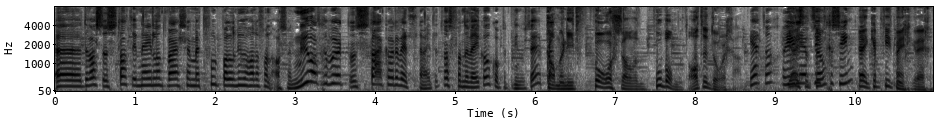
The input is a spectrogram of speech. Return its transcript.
eh, er was een stad in Nederland waar ze met voetballen nu hadden van... als er nu wat gebeurt, dan staken we de wedstrijd. Dat was van de week ook op het nieuws, hè? Ik kan me niet voorstellen, want voetbal moet altijd doorgaan. Ja, toch? Ja, Jullie hebben het niet gezien? Ja, ik heb het niet meegekregen.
